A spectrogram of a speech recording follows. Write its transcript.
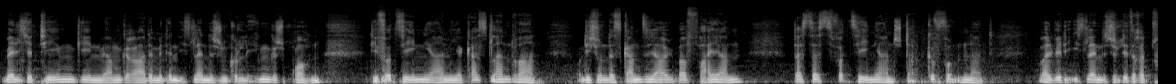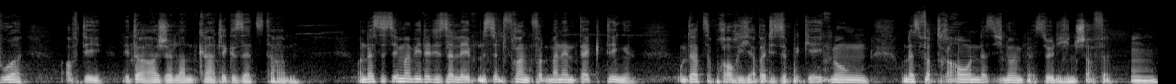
welche Themen gehen. Wir haben gerade mit den isländischen Kollegen gesprochen, die vor zehn Jahren hier Gastland waren und die schon das ganze Jahr über feiern, dass das vor zehn Jahren stattgefunden hat, weil wir die isländische Literatur auf die literarische Landkarte gesetzt haben. Und das ist immer wieder dieses Erlebnis in Frankfurt. Man entdeckt Dinge. Und dazu brauche ich aber diese Begegnungen und das Vertrauen, das ich nur im Persönlichen schaffe. Mhm.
